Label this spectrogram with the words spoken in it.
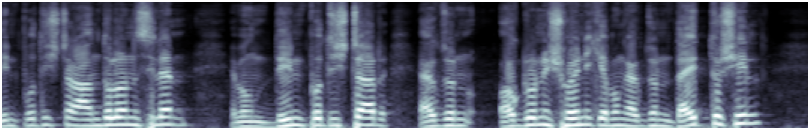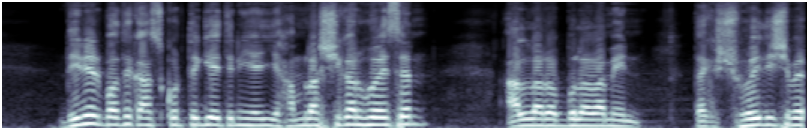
দিন প্রতিষ্ঠার আন্দোলন ছিলেন এবং দিন প্রতিষ্ঠার একজন অগ্রণী সৈনিক এবং একজন দায়িত্বশীল, দিনের পথে কাজ করতে গিয়ে তিনি এই হামলার শিকার হয়েছেন। আল্লাহ রব্বুল আলমিন তাকে শহীদ হিসেবে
